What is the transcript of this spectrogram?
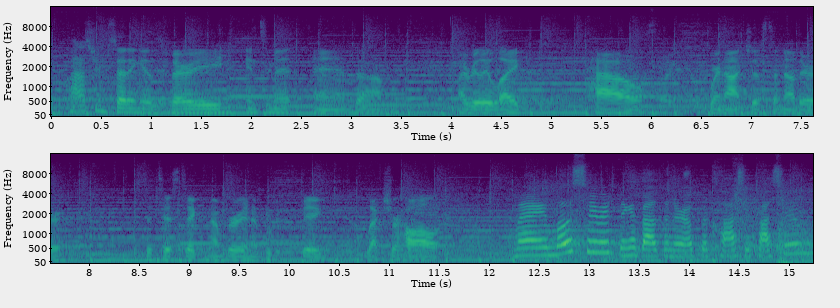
The classroom setting is very intimate and um, I really like how we're not just another statistic number in a big lecture hall. My most favorite thing about the Naropa class or classroom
